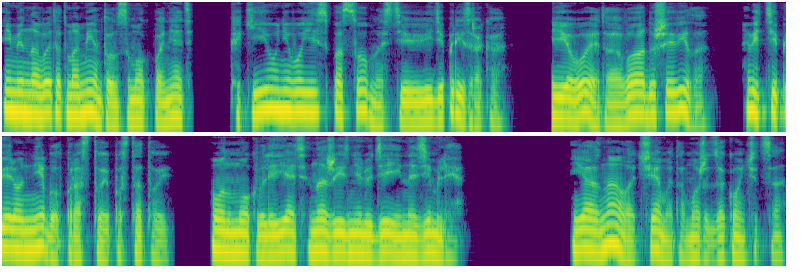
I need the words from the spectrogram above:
Именно в этот момент он смог понять, какие у него есть способности в виде призрака. Его это воодушевило, ведь теперь он не был простой пустотой. Он мог влиять на жизни людей на Земле. Я знала, чем это может закончиться.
